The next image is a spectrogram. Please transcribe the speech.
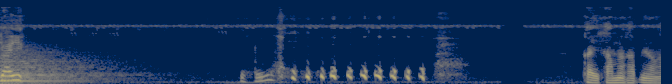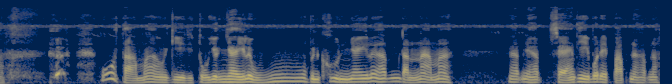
ใหญ่ โอ้โหไก่คำนะครับพี่น้องครับ โอ้ตามมาเมื่อกี้ตัวยังใหญ่เลยวู้เป็นคืนใหญ่เลยครับ ดันน้ำมานะครับเนี่ยครับ แสงที่บ่ได้ปรับนะครับเนาะ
